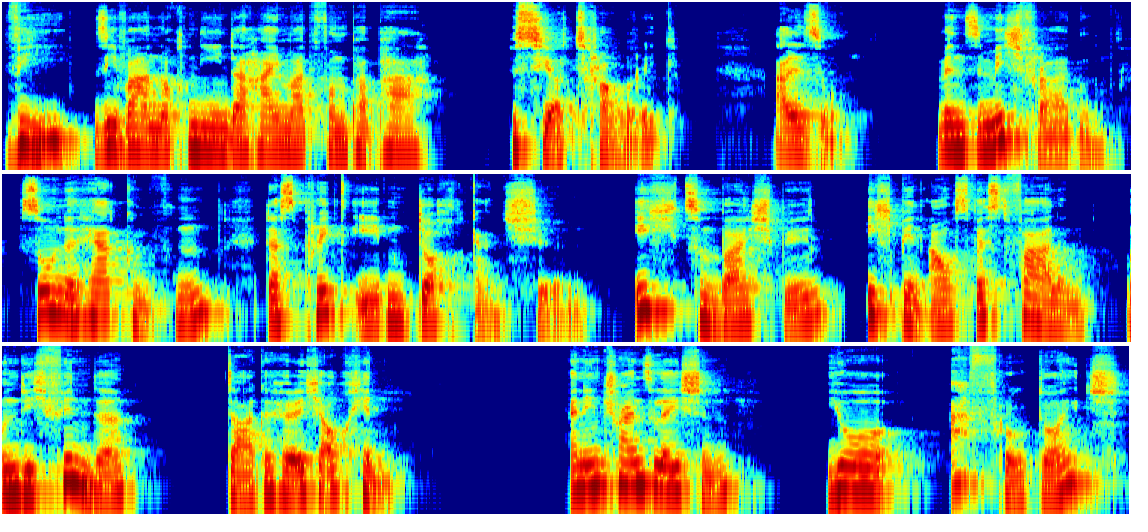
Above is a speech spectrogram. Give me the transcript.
Wie? Sie waren noch nie in der Heimat vom Papa. Ist ja traurig. Also, wenn Sie mich fragen, so eine Herkünften, das prägt eben doch ganz schön. Ich zum Beispiel, ich bin aus Westfalen und ich finde, da gehöre ich auch hin. And in translation, you're Afro-Deutsch?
